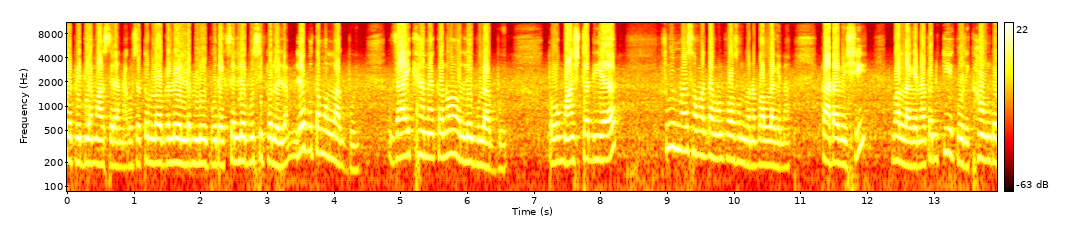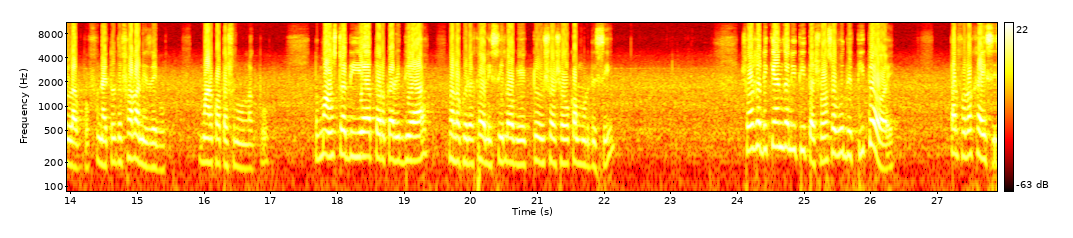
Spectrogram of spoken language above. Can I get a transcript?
পেঁপে দিয়ে মাছ দিয়ে রান্না করছে। তো লগে লইলাম লেবু দেখছে লেবু চিপে লইলাম। লেবু তো আমার লাগবই, যাই খা না কেন লেবু লাগবই। তো মাছটা দিয়া, রুই মাছ আমার তেমন পছন্দ না, ভালো লাগে না। কাটা বেশি, ভালো লাগে না। তখন কী করি খাওয়ান তো লাগবো নাই তো ফালানি যাইব, মার কথা শুনুন লাগবো। তো মাছটা দিয়া, তরকারি দিয়া ভালো করে খাইলিছি লগে একটু শসাও কামড় দিছি। শসাটি কেন জানি তিতা? শসা বুদ্ধি তিতা হয়। তারপরে খাইছি,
